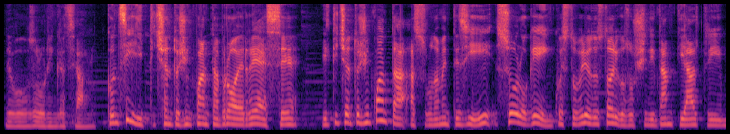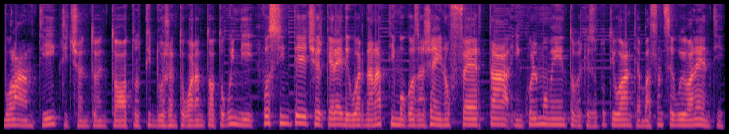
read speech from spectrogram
devo solo ringraziarlo. Consigli T150 Pro RS? Il T150 assolutamente sì, solo che in questo periodo storico sono usciti tanti altri volanti, T128, il T248, quindi fossi in te cercherei di guardare un attimo cosa c'è in offerta in quel momento, perché sono tutti volanti abbastanza equivalenti,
